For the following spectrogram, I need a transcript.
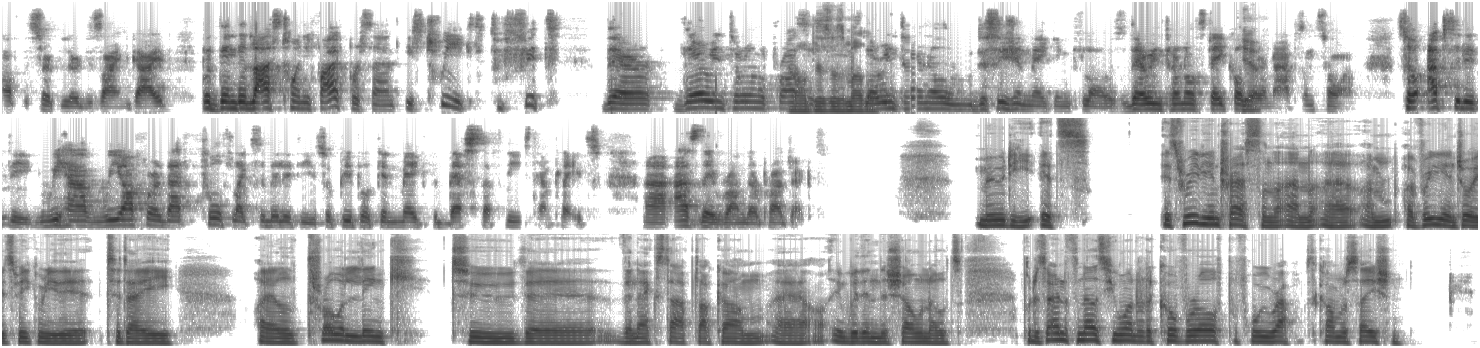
of the circular design guide, but then the last 25% is tweaked to fit their their internal processes, no, their internal decision making flows, their internal stakeholder yeah. maps, and so on. So absolutely, we have we offer that full flexibility so people can make the best of these templates uh, as they run their projects. Moodi, it's it's really interesting, and uh, I'm, I've really enjoyed speaking with you today. I'll throw a link to the the nextapp.com uh, within the show notes. But is there anything else you wanted to cover off before we wrap up the conversation?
